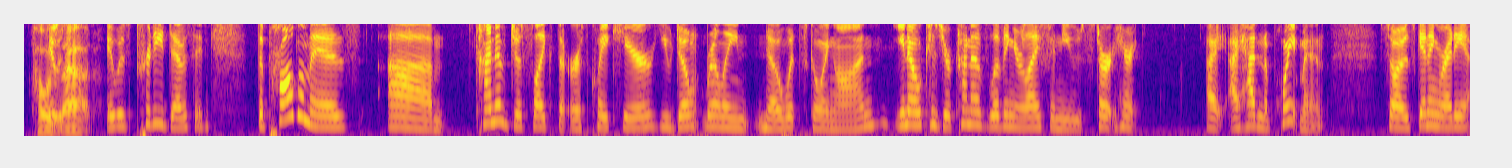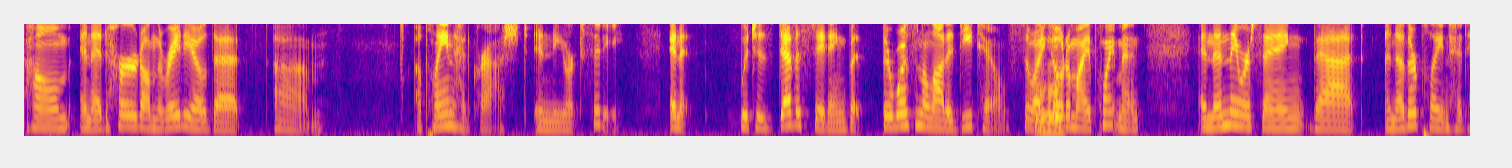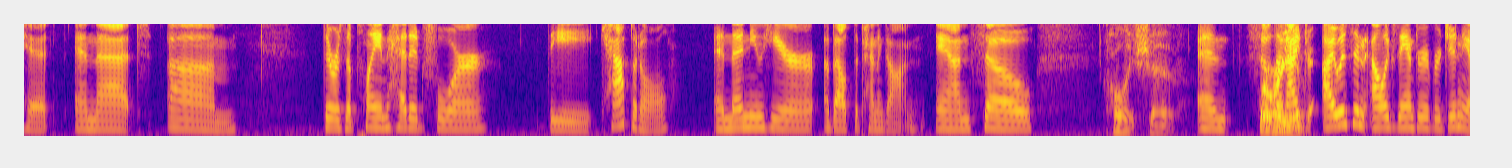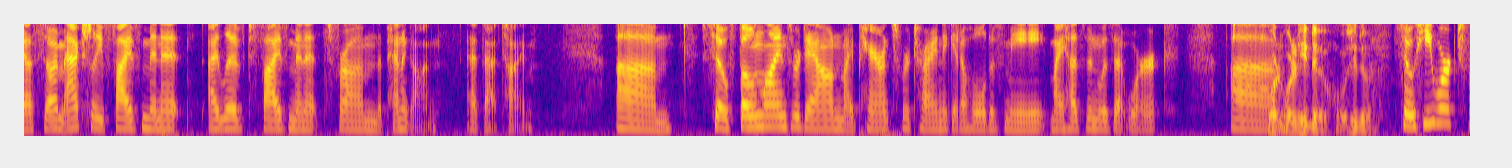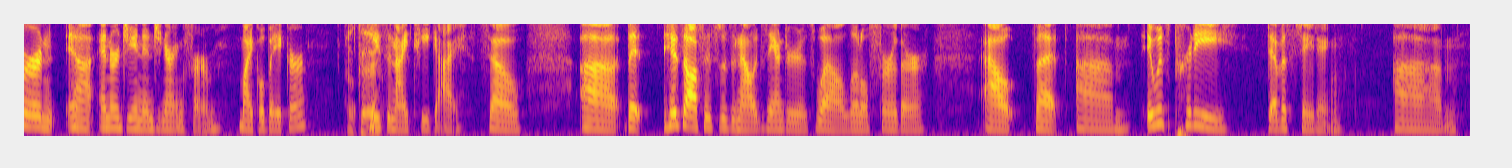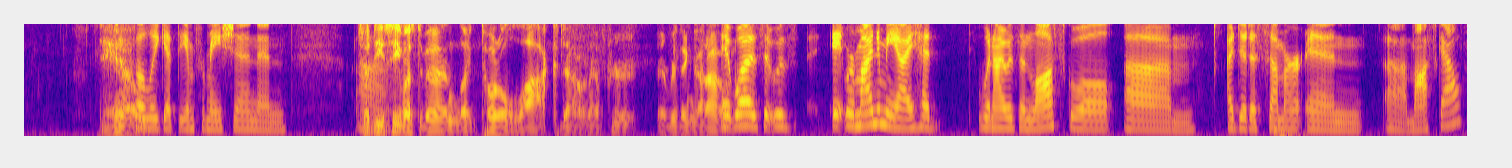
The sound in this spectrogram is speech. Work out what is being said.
How was, it was that? It was pretty devastating. The problem is, um, kind of just like the earthquake here, you don't really know what's going on, you know, because you're kind of living your life and you start hearing. I, I had an appointment, so I was getting ready at home and had heard on the radio that um, a plane had crashed in New York City, and it, which is devastating. But there wasn't a lot of details, so I go to my appointment, and then they were saying that another plane had hit and that um, there was a plane headed for the Capitol, and then you hear about the Pentagon, and so. Holy shit. And so Where then I, I was in Alexandria, Virginia. So I'm actually five minute. I lived five minutes from the Pentagon at that time. Um, so phone lines were down. My parents were trying to get a hold of me. My husband was at work. Um, what, what did he do? What was he doing? So he worked for an uh, energy and engineering firm, Michael Baker. Okay. He's an IT guy. So, uh, but his office was in Alexandria as well, a little further out. But um, it was pretty devastating Damn. to slowly get the information and So DC must have been on like total lockdown after everything got out. It was. It was. It reminded me. I had when I was in law school. Um, I did a summer in uh, Moscow.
